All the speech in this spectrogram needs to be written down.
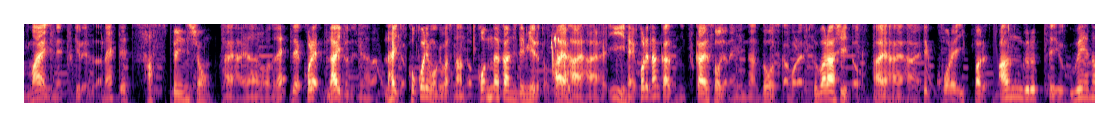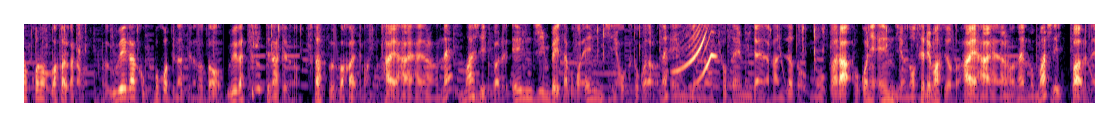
前にね、つけるやつだね。で、サスペンション。はいはい、なるほどね。で、これ、ライトです、皆さん。ライト。ここにも置けます、なんと。こんな感じで見えると。はいはいはい。いいね。これなんかに使えそうじゃない？みんな。どうですかこれ。素晴らしいと。はいはいはい。で、これいっぱいある。アングルっていう上のこの、わかるかな？上がボコってなってるのと、上がツルってなってるの。2つ分かれてますと。はいはいはい。なるほどね。マジでいっぱいある。エンジンベイ。多分これエンジン置くとこだろうね。エンジンの拠点みたいな感じだと思うから、ここにエンジンを乗せれますよと。はいはい。なるほどね。もうマジでいっぱいあるね。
